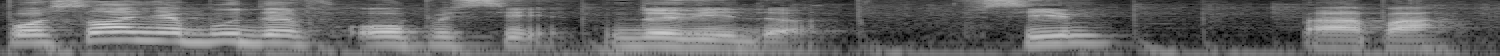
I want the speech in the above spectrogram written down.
Посилання буде в описі до відео. Всім па-па!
